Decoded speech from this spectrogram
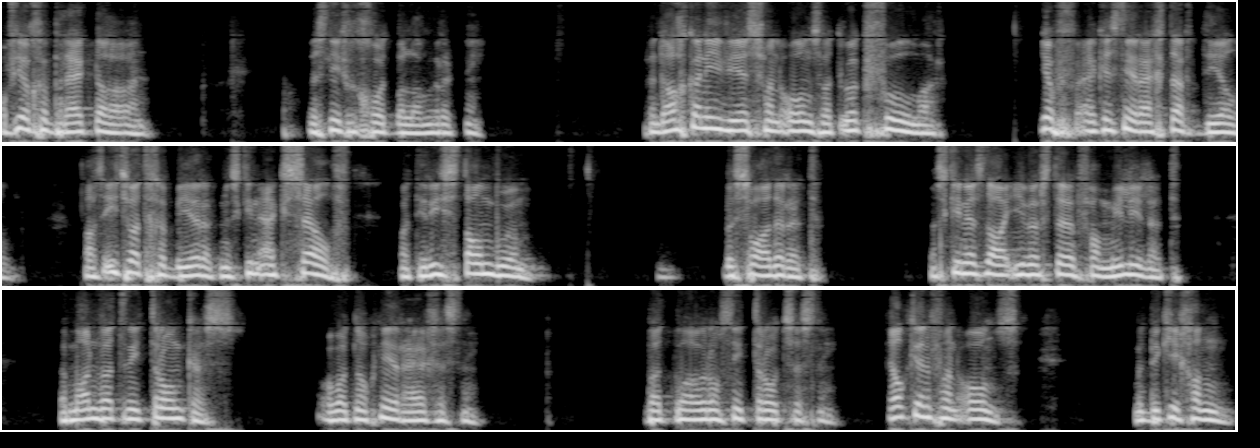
of jou gebrek daaraan is nie vir God belangrik nie. Vandag kan jy wees van ons wat ook voel maar jof, ek is nie regtig deel. As iets wat gebeur het, miskien ek self wat hierdie stamboom beswaarder het. Miskien is daar iewerste 'n familielid, 'n man wat in die tronk is of wat nog nie reg is nie. Wat waaroor ons nie trots is nie. Elkeen van ons moet bietjie gaan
